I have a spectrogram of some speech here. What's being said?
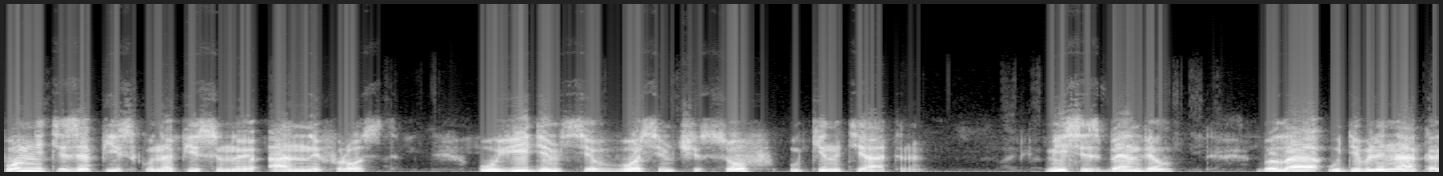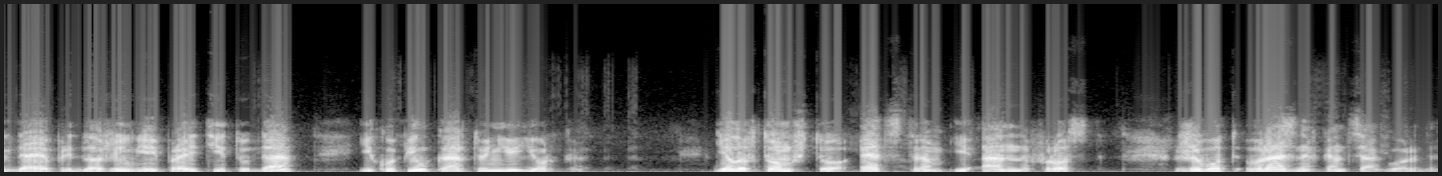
Помните записку, написанную Анной Фрост? Увидимся в восемь часов у кинотеатра. Миссис Бенвилл была удивлена, когда я предложил ей пройти туда и купил карту Нью-Йорка. Дело в том, что Эдстром и Анна Фрост живут в разных концах города.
